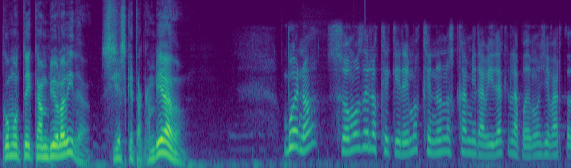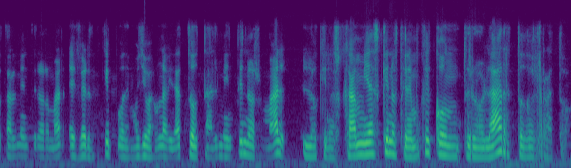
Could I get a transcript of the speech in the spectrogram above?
cómo te cambió la vida? Si es que te ha cambiado. Bueno, somos de los que queremos que no nos cambie la vida, que la podemos llevar totalmente normal. Es verdad que podemos llevar una vida totalmente normal. Lo que nos cambia es que nos tenemos que controlar todo el rato.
